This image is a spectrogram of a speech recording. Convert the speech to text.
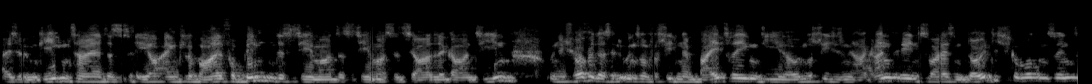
Also im Gegenteil, das ist eher ein global verbindendes Thema, das Thema soziale Garantien. Und ich hoffe, dass in unseren verschiedenen Beiträgen die unterschiedlichen Herangehensweisen deutlich geworden sind.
